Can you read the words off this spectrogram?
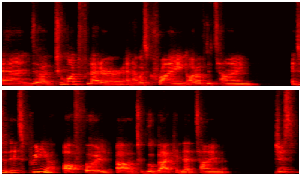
and uh, two months later, and I was crying all of the time. It's it's pretty awful uh, to go back in that time, just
